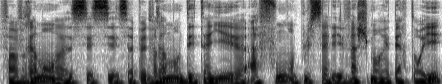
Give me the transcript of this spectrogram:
Enfin, vraiment, ça peut être vraiment détaillé à fond. En plus, elle est vachement répertoriée.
